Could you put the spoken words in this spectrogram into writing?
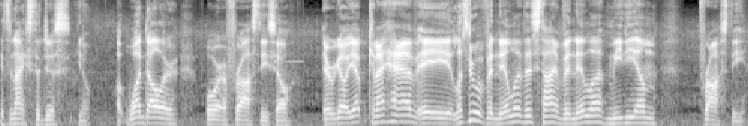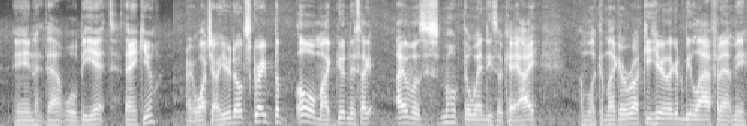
it's nice to just, you know, uh, $1 for a Frosty. So there we go. Yep. Can I have a, let's do a vanilla this time. Vanilla, medium, frosty and that will be it. Thank you. All right watch out here. Don't scrape the oh my goodness i i almost smoked the wendy's. Okay i i'm looking like a rookie here. They're gonna be laughing at me.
